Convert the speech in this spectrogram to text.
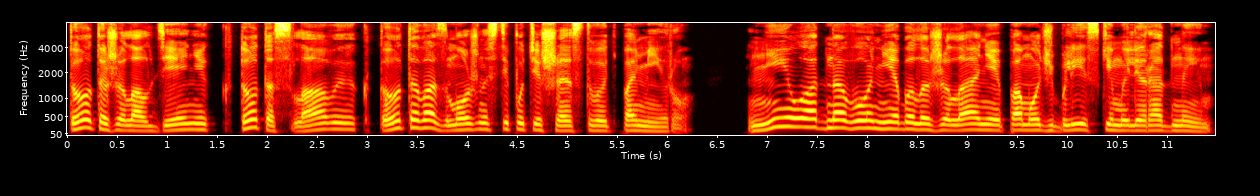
Кто-то желал денег, кто-то славы, кто-то возможности путешествовать по миру. Ни у одного не было желания помочь близким или родным.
